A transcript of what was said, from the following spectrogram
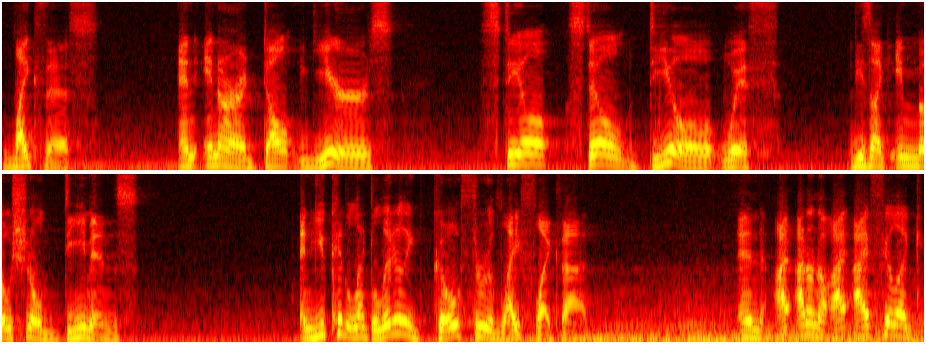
like this and in our adult years still still deal with these like emotional demons. And you could like literally go through life like that. And i, I don't know. I, I feel like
